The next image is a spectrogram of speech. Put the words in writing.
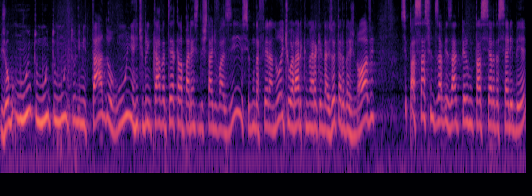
Jogo muito, muito, muito limitado, ruim. A gente brincava até aquela aparência do estádio vazio, segunda-feira à noite, o horário que não era aquele das 8, era das 9. Se passasse um desavisado e perguntasse se era da Série B,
